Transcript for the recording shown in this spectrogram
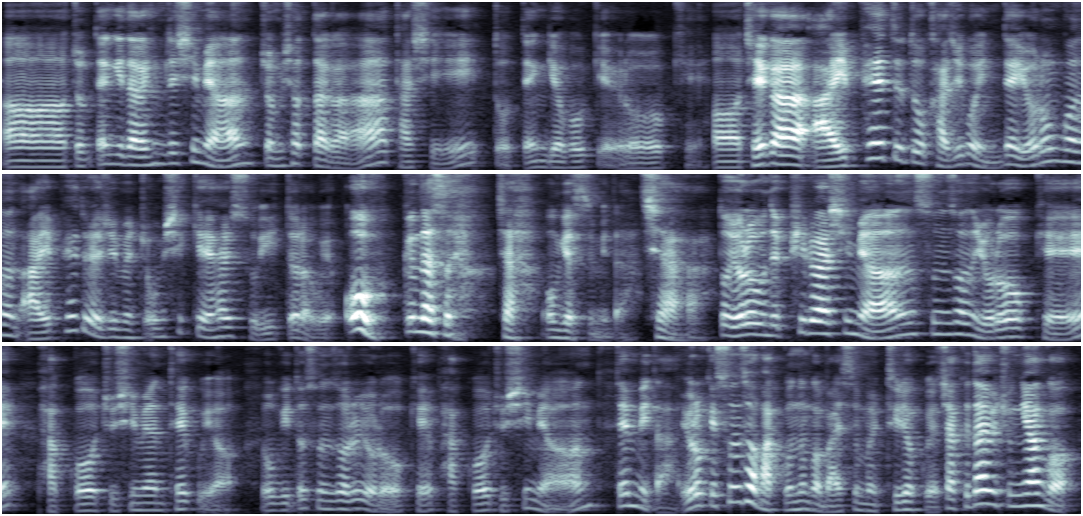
어, 좀 땡기다가 힘드시면 좀 쉬었다가 다시 또 땡겨 볼게요. 이렇게. 어, 제가 아이패드도 가지고 있는데 이런 거는 아이패드로 해주면 좀 쉽게 할 수 있더라고요. 오! 끝났어요. 자, 옮겼습니다. 자, 또 여러분들 필요하시면 순서는 이렇게 바꿔주시면 되고요. 여기도 순서를 이렇게 바꿔주시면 됩니다. 이렇게 순서 바꾸는 거 말씀을 드렸고요. 자, 그 다음에 중요한 거.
